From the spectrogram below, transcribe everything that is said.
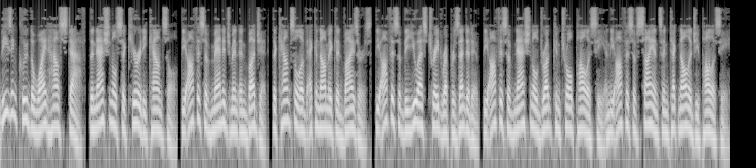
These include the White House staff, the National Security Council, the Office of Management and Budget, the Council of Economic Advisers, the Office of the U.S. Trade Representative, the Office of National Drug Control Policy and the Office of Science and Technology Policy.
